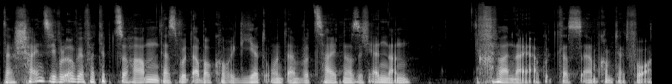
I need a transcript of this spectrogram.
Da scheint sich wohl irgendwer vertippt zu haben. Das wird aber korrigiert und ähm, wird zeitnah sich ändern. Aber naja, gut, das ähm, kommt halt vor.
